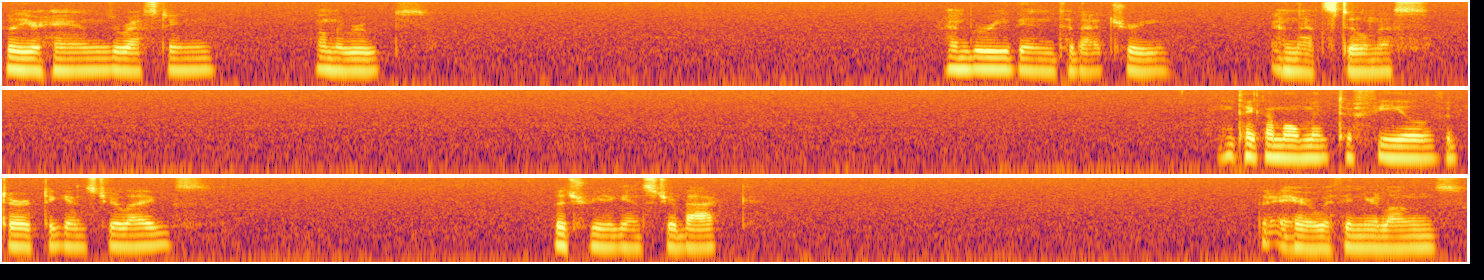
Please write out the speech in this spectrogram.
Feel your hands resting on the roots. And breathe into that tree and that stillness. And take a moment to feel the dirt against your legs, the tree against your back, the air within your lungs.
